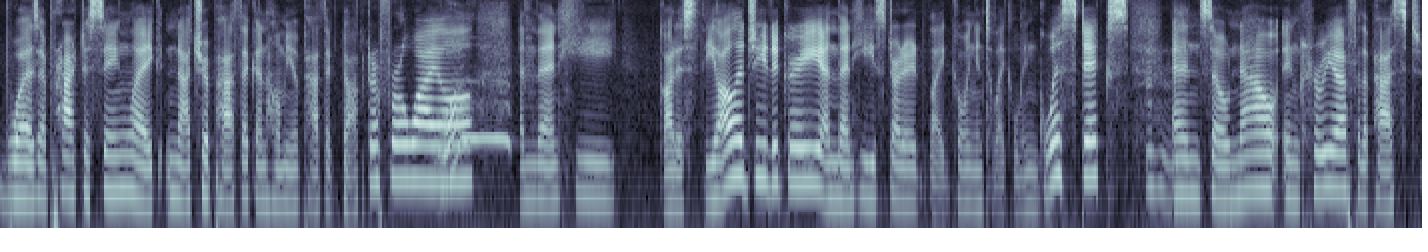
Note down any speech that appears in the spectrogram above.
was a practicing like naturopathic and homeopathic doctor for a while, What? and then he got his theology degree, and then he started like going into like linguistics, Mhm. and so now in Korea for the past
